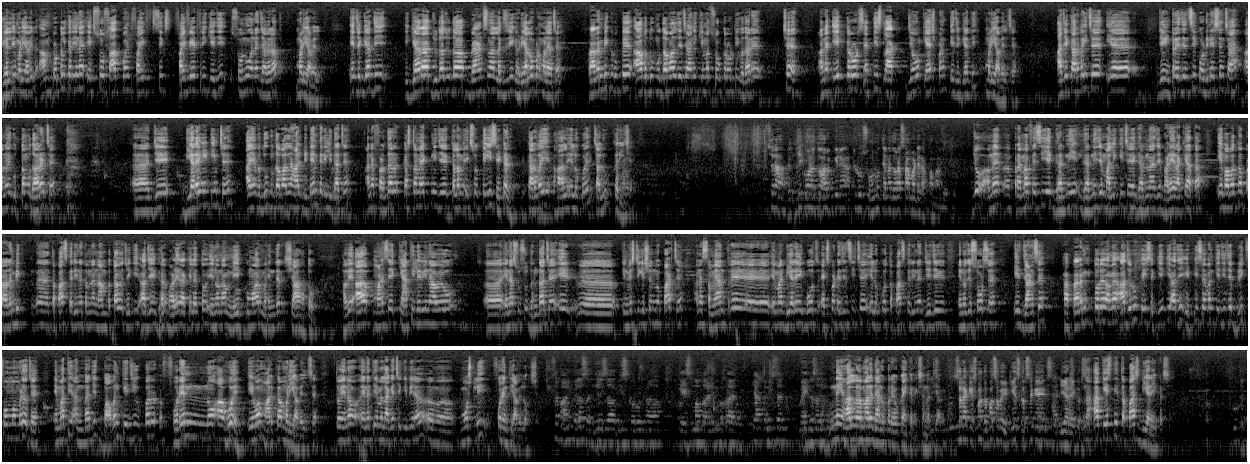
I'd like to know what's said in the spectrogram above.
જ્વેલરી મળી આવેલ. આમ ટોટલ કરીને એકસો સાત point five six five eight three KG સોનું અને જાવેરાત મળી આવેલ. એ જગ્યાથી અગિયાર જુદા જુદા બ્રાન્ડ્સના લક્ઝરી ઘડિયાળો પણ મળ્યા છે. પ્રારંભિક રૂપે આ બધું મુદ્દામાલ જે છે આની કિંમત સો કરોડથી વધારે છે અને એક કરોડ સેંત્રીસ લાખ જેવો કેશ પણ એ જગ્યાથી મળી આવેલ છે. આ જે કાર્યવાહી છે એ જે ઇન્ટર એજન્સી કોર્ડિનેશન છે, આનું એક ઉત્તમ ઉદાહરણ છે. જે ડીઆરઆઈની ટીમ છે આ એ બધું મુદ્દામાલને હાલ ડિટેન કરી લીધા છે અને ફર્ધર કસ્ટમ એક્ટની જે કલમ એકસો તેવીસ હેઠળ કાર્યવાહી હાલ એ લોકોએ ચાલુ કરી છે. સર આ વ્યક્તિ કોણ હતો આરોપીને આટલું સોનું તેના દ્વારા શા માટે રાખવામાં આવ્યું હતું? જો અમે પ્રેમા ફેસી એ ઘરની ઘરની જે માલિકી છે ઘરના જે ભાડે રાખ્યા હતા એ બાબતમાં પ્રારંભિક તપાસ કરીને તમને નામ બતાવ્યો છે કે આ જે ઘર ભાડે રાખેલ હતો એનો નામ મેઘકુમાર મહેન્દર શાહ હતો. હવે આ માણસે ક્યાંથી લેવીને આવ્યો? એના શું શું ધંધા છે એ ઇન્વેસ્ટિગેશનનો પાર્ટ છે. અને સમયાંતરે એમાં ડીઆરએ એક બહુ એક્સપર્ટ એજન્સી છે. એ લોકો તપાસ કરીને જે જે એનો જે સોર્સ છે એ જાણશે. હા, પ્રારંભિક તોરે અમે આ જરૂર કહી શકીએ કે આ જે એટી સેવન કેજી જે બ્રિક ફોર્મમાં મળ્યો છે, એમાંથી અંદાજિત બાવન કેજી ઉપર ફોરેનનો આ હોય એવા માર્કા મળી આવેલ છે. તો એનો, એનાથી અમે લાગે છે કે ભાઈ મોસ્ટલી ફોરેનથી આવેલો હશે. પહેલા સંજય શાહ વીસ કરોડના કેસમાં પારેથી પકડાયો. ક્યાં કનેક્શન મહેન્દ્ર સાથે નહીં હાલ અમારે ધ્યાન ઉપર એવું કંઈ કનેક્શન નથી આવ્યું સર આ કેસમાં તપાસ હવે એટીએસ કરશે કે ડીઆરઆઈ કરશે? ના આ કેસની તપાસ ડીઆરઆઈ કરશે.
